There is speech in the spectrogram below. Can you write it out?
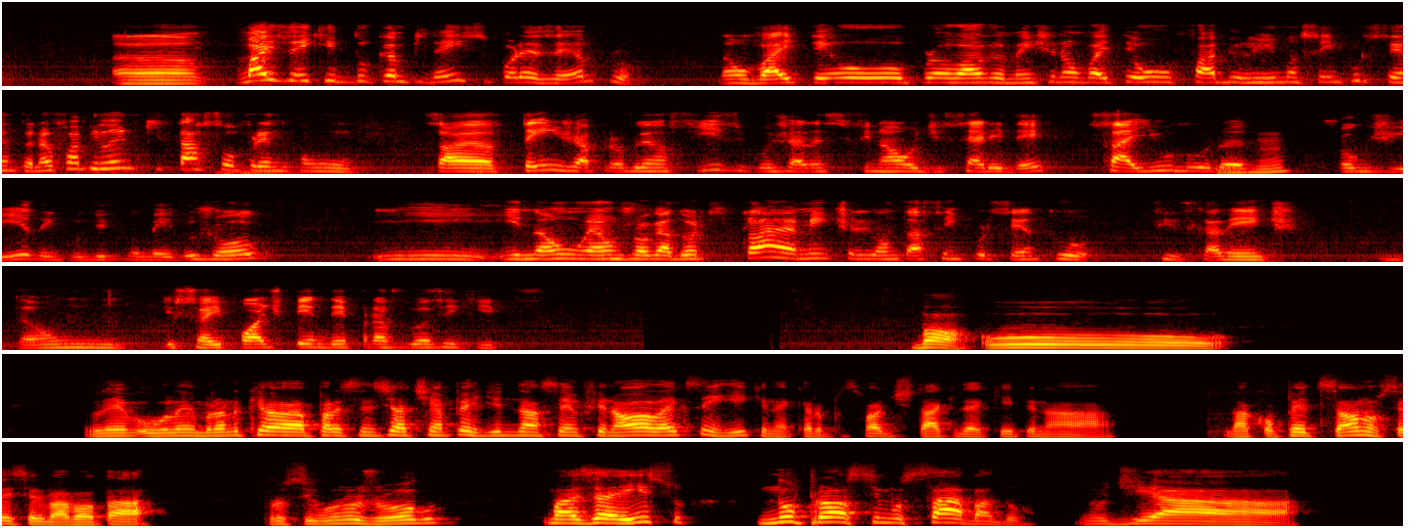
Uh, mas a equipe do Campinense, por exemplo, não vai ter o. Provavelmente não vai ter o Fábio Lima 100%. Né? O Fábio Lima que está sofrendo com. Tem já problemas físicos já nesse final de Série D. Saiu no uhum. jogo de ida, inclusive no meio do jogo. E, e não é um jogador que claramente ele não está 100% fisicamente. Então, isso aí pode pender para as duas equipes. Bom, o... lembrando que a Aparecidense já tinha perdido na semifinal o Alex Henrique, né? Que era o principal destaque da equipe na, na competição. Não sei se ele vai voltar para o segundo jogo, mas é isso. No próximo sábado, no dia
